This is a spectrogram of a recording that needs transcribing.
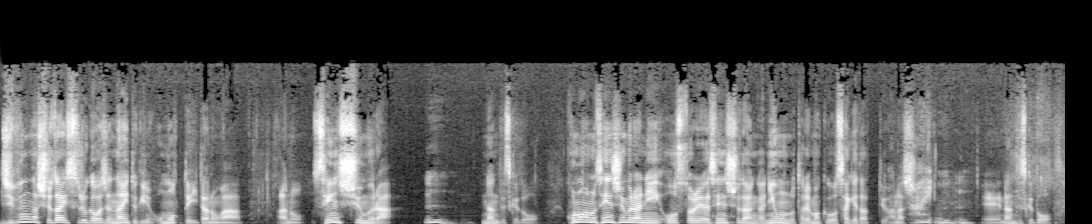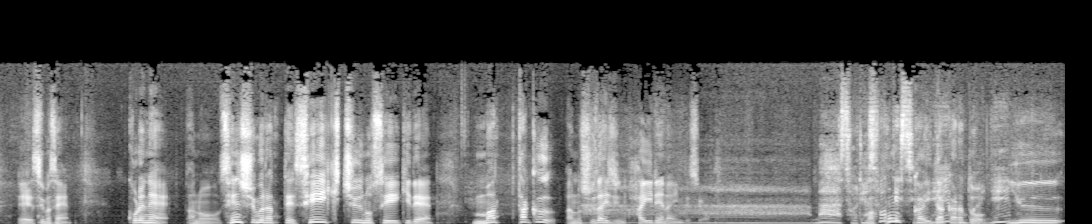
自分が取材する側じゃない時に思っていたのがあの選手村うんなんですけどこのあの選手村にオーストラリア選手団が2本の垂れ幕を下げたっていう話、はい、うんうん、えーなんですけど、えーすいませんこれねあの選手村って聖域中の聖域で全くあの取材陣入れないんですよ。まあそりゃまあ、今そうですよね。回だからという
